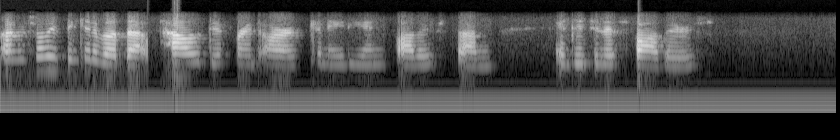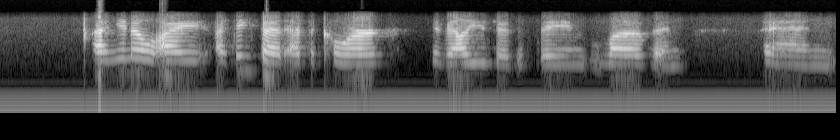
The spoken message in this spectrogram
I was really thinking about that how different are Canadian fathers from indigenous fathers. And you know I I think that at the core the values are the same love and and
